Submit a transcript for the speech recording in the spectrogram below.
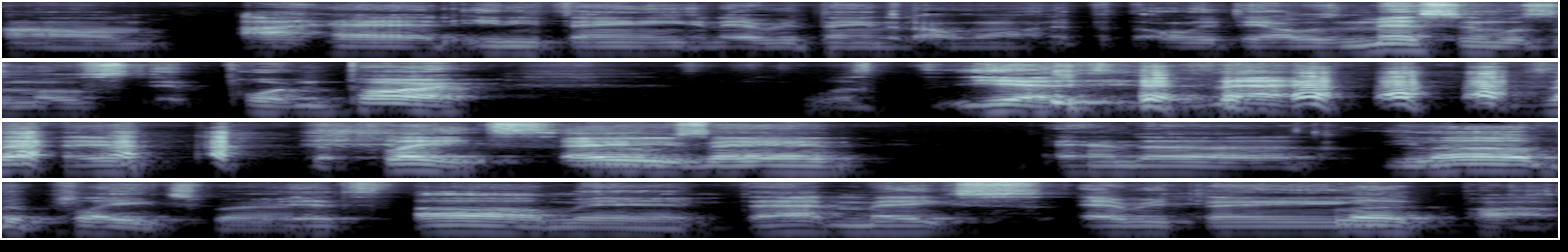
um, I had anything and everything that I wanted, but the only thing I was missing was the most important part. Was yes, exactly, exactly the plates. you know what Hey I'm saying? And uh, you know, love the plates, man. it's oh man, that makes everything Look, pop.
